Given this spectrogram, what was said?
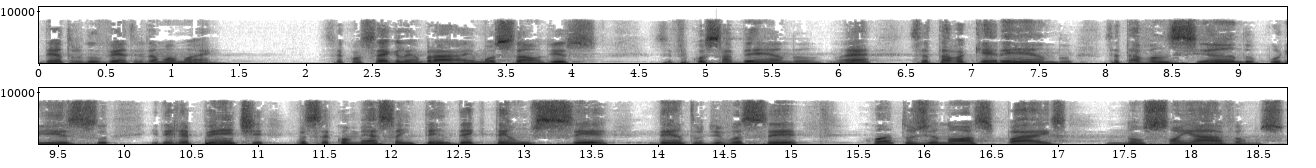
dentro do ventre da mamãe. Você consegue lembrar a emoção disso? Você ficou sabendo, não é? Você estava querendo, você estava ansiando por isso, e de repente você começa a entender que tem um ser dentro de você. Quantos de nós, pais, não sonhávamos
